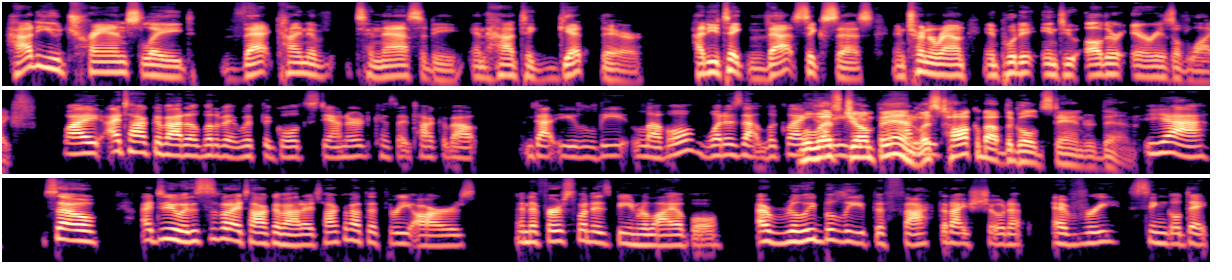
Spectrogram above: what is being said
how do you translate that kind of tenacity and how to get there? How do you take that success and turn around and put it into other areas of life? Well, I, I talk about it a little bit with the gold standard because I talk about that elite level. What does that look like? Well, let's jump in. Let's you... talk about the gold standard then. Yeah. So I do. This is what I talk about. I talk about the three R's. And the first one is being reliable. I really believe the fact that I showed up every single day,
